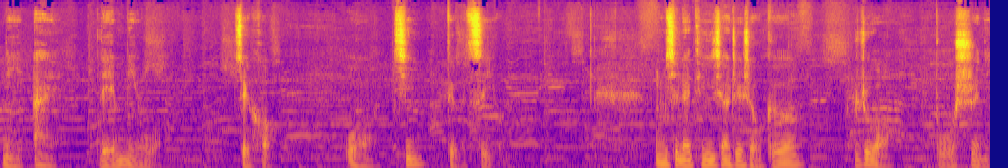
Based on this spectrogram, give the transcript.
你爱怜悯我，最后我今得自由。我们先来听一下这首歌，若不是你。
